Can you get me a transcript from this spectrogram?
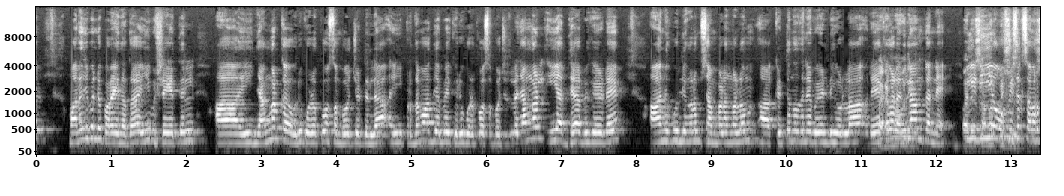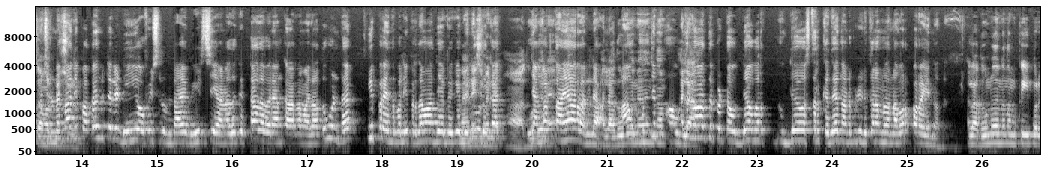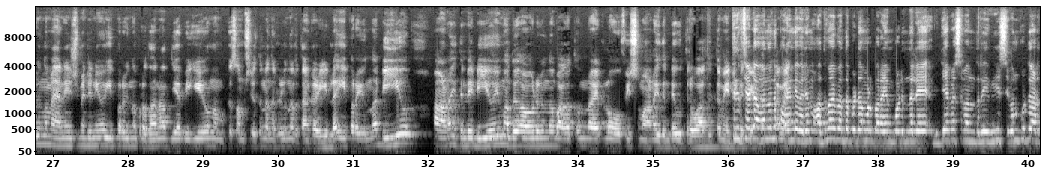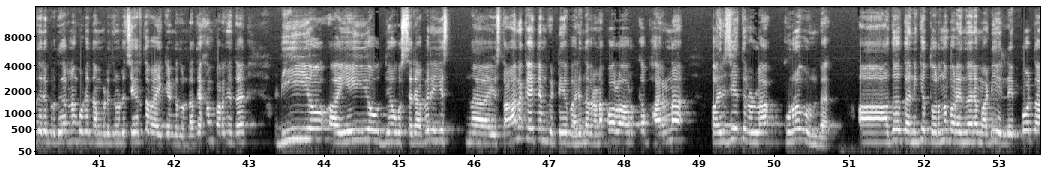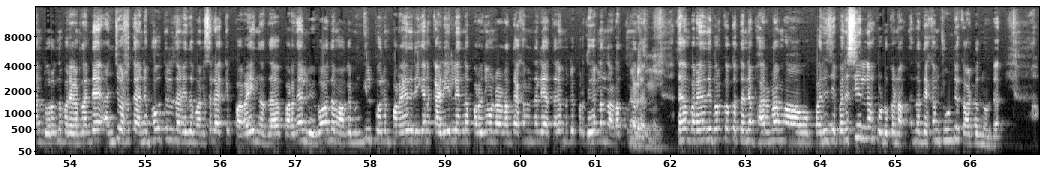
മാനേജ്മെന്റ് പറയുന്നത് ഈ വിഷയത്തിൽ ഈ ഞങ്ങൾക്ക് ഒരു കുഴപ്പവും സംഭവിച്ചിട്ടില്ല. ഈ പ്രഥമാധ്യാപികയ്ക്ക് ഒരു കുഴപ്പവും സംഭവിച്ചിട്ടില്ല. ഞങ്ങൾ ഈ അധ്യാപികയുടെ ആനുകൂല്യങ്ങളും ശമ്പളങ്ങളും കിട്ടുന്നതിന് വേണ്ടിയുള്ള രേഖകളെല്ലാം തന്നെ ഈ ഡി ഓഫീസിൽ സമർപ്പിച്ചിട്ടുണ്ട്. എന്നാൽ ഈ പത്തനംതിട്ടയിലെ ഡി ഓഫീസിൽ ഉണ്ടായ വീഴ്ചയാണ് അത് കിട്ടാതെ വരാൻ കാരണമായത്. അതുകൊണ്ട് ഈ പറയുന്ന പോലെ ഈ പ്രഥമാധ്യാപികയെ കൊടുക്കാൻ ഞങ്ങൾ തയ്യാറല്ല. ഉത്തരവാദിത്തപ്പെട്ട ഉദ്യോഗ ഉദ്യോഗസ്ഥർക്കെതിരെ നടപടി എടുക്കണമെന്നാണ് അവർ പറയുന്നത്. അല്ല അതുകൊണ്ട് തന്നെ നമുക്ക് ഈ പറയുന്ന മാനേജ്മെന്റിനെയോ ഈ പറയുന്ന പ്രധാന അധ്യാപികയോ നമുക്ക് സംശയത്തിന്റെ നിഴലിൽ നിർത്താൻ കഴിയില്ല. ഈ പറയുന്ന ഡിഒ ആണ് ഇതിന്റെ ഡിഒയും അത് അവിടെ നിന്ന് ഭാഗത്തുനിന്നുണ്ടായിട്ടുള്ള ഓഫീസുമാണ് ഇതിന്റെ ഉത്തരവാദിത്തം തീർച്ചയായിട്ടും തന്നെ പറയേണ്ടി വരും. അതുമായി ബന്ധപ്പെട്ട് നമ്മൾ പറയുമ്പോൾ ഇന്നലെ വിദ്യാഭ്യാസ മന്ത്രി വി. ശിവൻകുട്ടി നടത്തിയ ഒരു പ്രതികരണം കൂടി നമ്മൾ ഇതിനോട് ചേർത്ത് വായിക്കേണ്ടതുണ്ട്. അദ്ദേഹം പറഞ്ഞത് ഡിഇഒ എഇഒ ഉദ്യോഗസ്ഥർ അവർ ഈ സ്ഥാനക്കയറ്റം കിട്ടിയ വരുന്നവരാണ്. അപ്പോൾ അവർക്ക് ഭരണ പരിചയത്തിലുള്ള കുറവുണ്ട്. അത് തനിക്ക് തുറന്നു പറയുന്നതിന് മടിയില്ല. ഇപ്പോൾ താൻ തുറന്നു പറയണം തന്റെ അഞ്ചു വർഷത്തെ അനുഭവത്തിൽ നിന്നാണ് ഇത് മനസ്സിലാക്കി പറയുന്നത് പറഞ്ഞാൽ വിവാദമാകും. എങ്കിൽ പോലും പറയാതിരിക്കാൻ കഴിയില്ല എന്ന് പറഞ്ഞുകൊണ്ടാണ് അദ്ദേഹം ഇന്നലെ അത്തരം ഒരു പ്രതികരണം നടത്തുന്നത്. നടത്തുന്നത്. അദ്ദേഹം പറയുന്നത് ഇവർക്കൊക്കെ തന്നെ ഭരണം പരിചയ പരിശീലനം കൊടുക്കണം എന്ന് അദ്ദേഹം ചൂണ്ടിക്കാട്ടുന്നുണ്ട്.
